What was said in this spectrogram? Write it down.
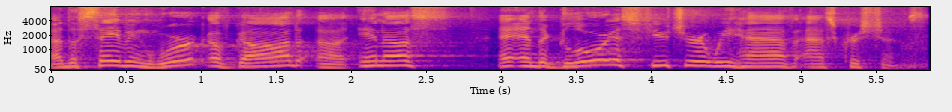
uh, the saving work of God uh, in us, and, and, the glorious future we have as Christians.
